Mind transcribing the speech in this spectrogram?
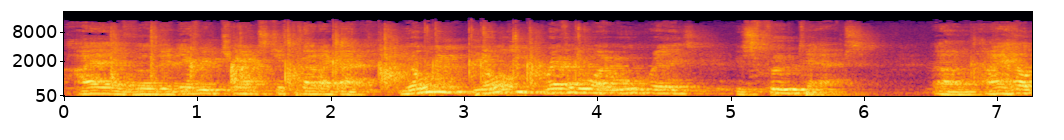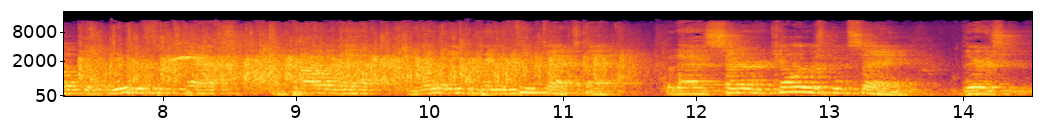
I have voted every chance just about I got. The only, the only revenue I won't raise is food tax. Um, I helped get rid of the food tax. I'm proud of that. We don't need to bring the food tax back. But as Senator Keller has been saying, there's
